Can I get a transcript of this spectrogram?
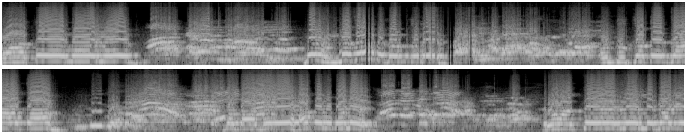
মাতে ময়ূর। ময়ূর নাচের পেছন তোলে অন্তর্জাতে যাতাম দাদা ঘরে হাতের বলে রাতে রেলগাড়ি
